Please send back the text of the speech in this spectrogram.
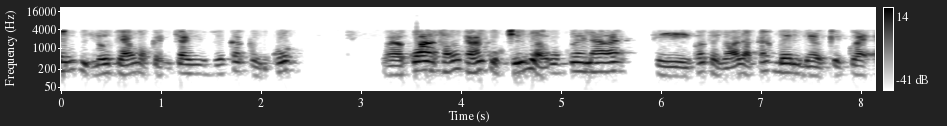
tránh bị lôi kéo vào cạnh tranh giữa các cường quốc. Và qua 6 tháng cuộc chiến ở Ukraine ấy, thì có thể nói là các bên đều kiệt quệ.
